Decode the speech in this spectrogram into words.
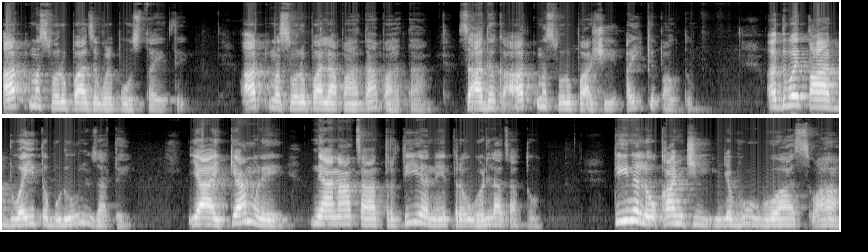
आत्मस्वरूपाजवळ पोहोचता येते. आत्मस्वरूपाला पाहता पाहता साधक आत्मस्वरूपाशी ऐक्य पावतो. अद्वैताद्वैत बुडून जाते. या ऐक्यामुळे ज्ञानाचा तृतीय नेत्र उघडला जातो. तीन लोकांची म्हणजे भू भुवा स्वाहा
